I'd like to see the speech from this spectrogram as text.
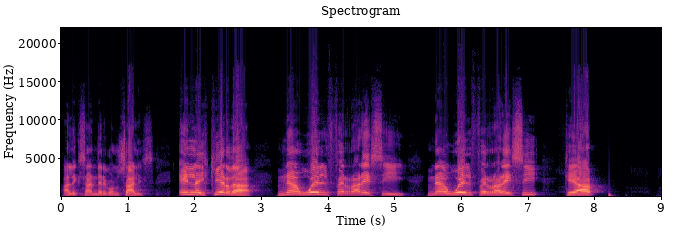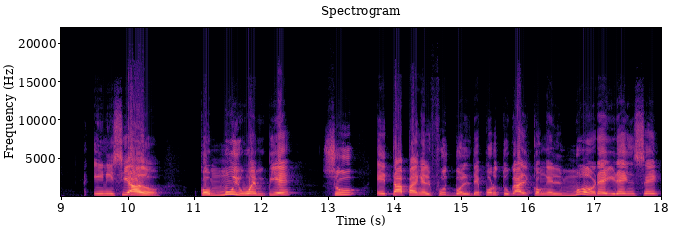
Alexander González. En la izquierda, Nahuel Ferraresi. Nahuel Ferraresi que ha iniciado con muy buen pie su etapa en el fútbol de Portugal con el Moreirense,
